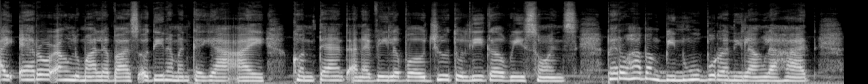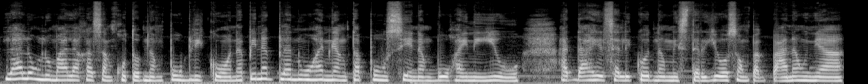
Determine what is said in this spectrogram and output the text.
ay error ang lumalabas o di naman kaya ay content unavailable due to legal reasons. Pero habang binubura nila ang lahat, lalong lumalakas ang kutob ng publiko na pinagplanuhan ngang tapusin ang buhay ni Yu. At dahil sa likod ng misteryosong pagpanaw niya,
